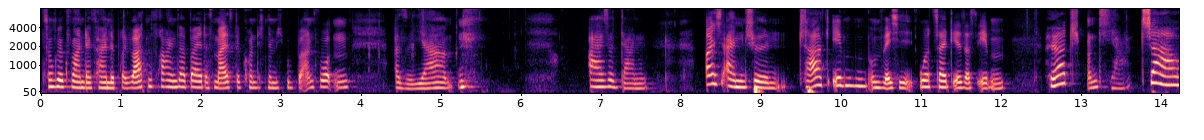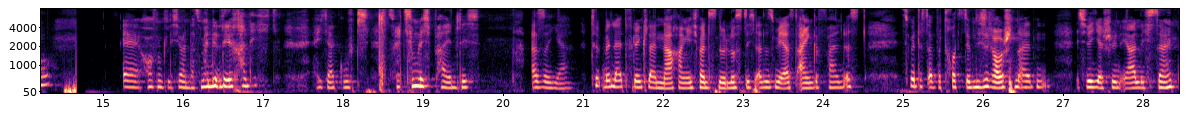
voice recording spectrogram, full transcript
Zum Glück waren da keine privaten Fragen dabei. Das meiste konnte ich nämlich gut beantworten. Also ja. Also dann, euch einen schönen Tag eben, um welche Uhrzeit ihr das eben hört. Und ja, ciao. Äh, hoffentlich hören das meine Lehrer nicht. Ja gut, das wäre ziemlich peinlich. Also ja, tut mir leid für den kleinen Nachhang. Ich fand es nur lustig, als es mir erst eingefallen ist. Ich würde es aber trotzdem nicht rausschneiden. Ich will ja schön ehrlich sein.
